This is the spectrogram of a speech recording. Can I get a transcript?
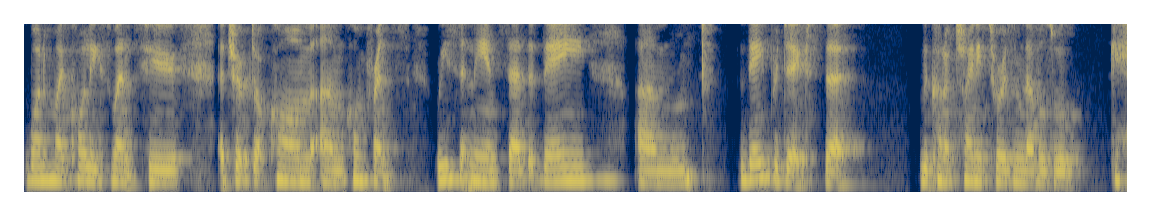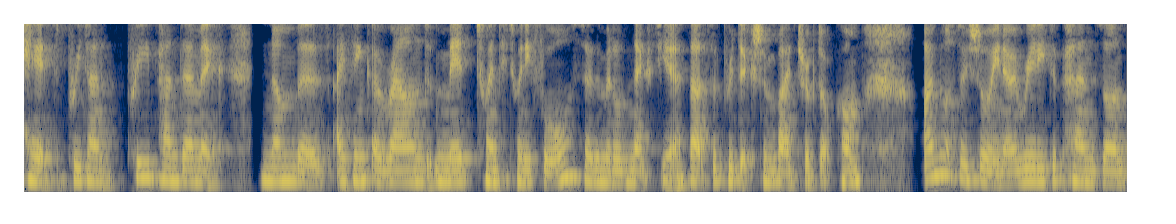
One of my colleagues went to a trip.com um, conference recently and said that they um, they predict that the kind of Chinese tourism levels will hit pre-pandemic numbers i think around mid 2024 so the middle of next year that's a prediction by trip.com i'm not so sure you know it really depends on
